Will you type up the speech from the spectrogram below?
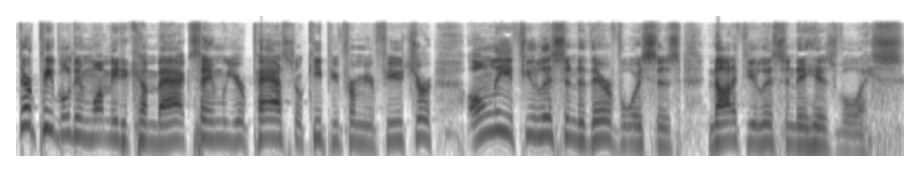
There are people who didn't want me to come back saying, well, your past will keep you from your future. Only if you listen to their voices, not if you listen to his voice.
